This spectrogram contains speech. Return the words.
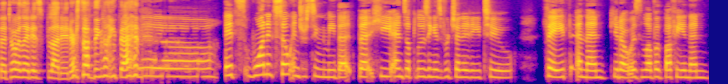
the toilet is flooded or something like that. Yeah. It's one, it's so interesting to me that that he ends up losing his virginity to Faith and then, you know, is in love with Buffy and then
